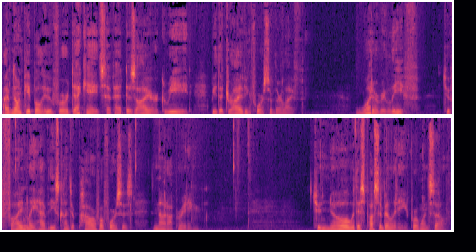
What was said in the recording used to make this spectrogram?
I've known people who, for decades, have had desire, greed, be the driving force of their life. What a relief to finally have these kinds of powerful forces not operating. To know this possibility for oneself,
